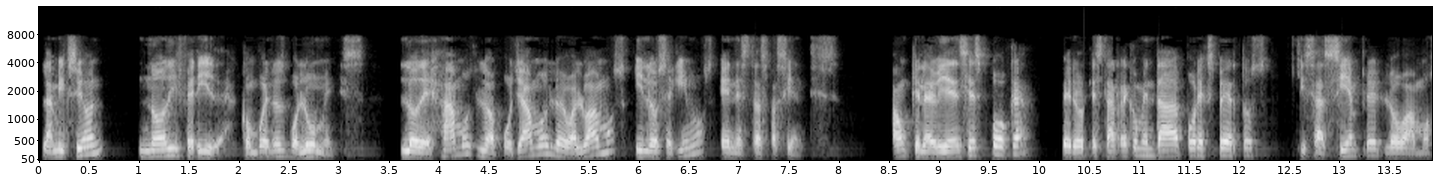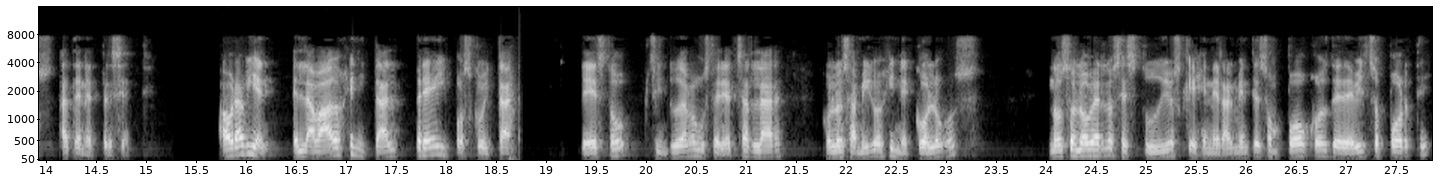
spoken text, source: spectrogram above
La micción no diferida, con buenos volúmenes. Lo dejamos, lo apoyamos, lo evaluamos y lo seguimos en estas pacientes. Aunque la evidencia es poca, pero está recomendada por expertos, quizás siempre lo vamos a tener presente. Ahora bien, el lavado genital pre y poscoital. De esto, sin duda, me gustaría charlar con los amigos ginecólogos, no solo ver los estudios que generalmente son pocos de débil soporte,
